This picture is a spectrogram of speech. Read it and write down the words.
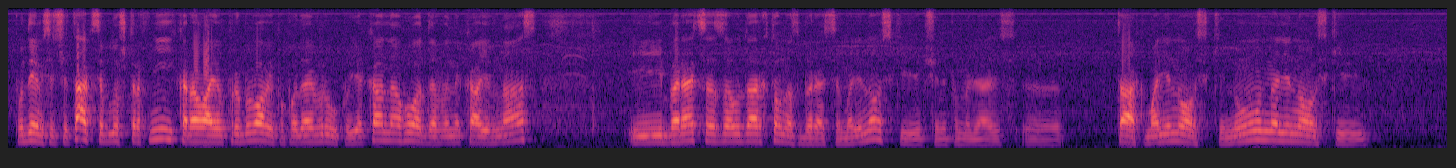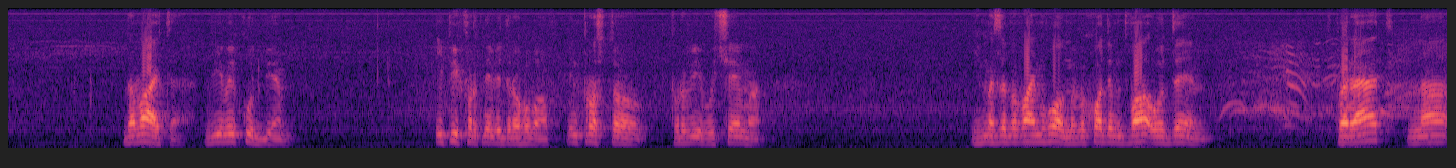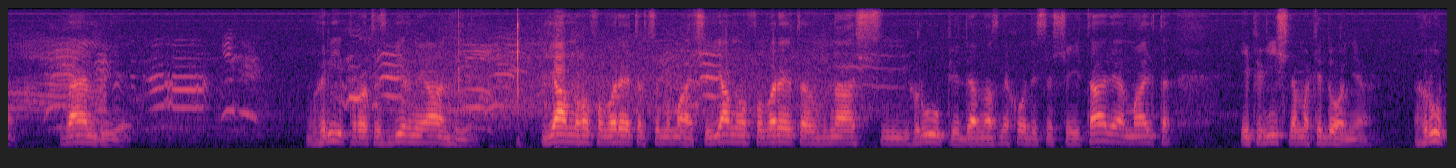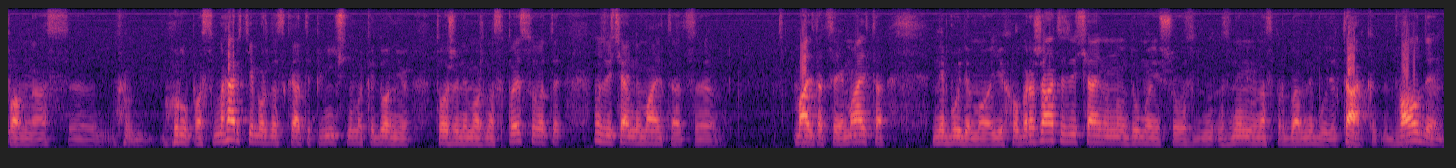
Подивимося, чи так, це було штрафній, Караваєв прибивав і попадає в руку. Яка нагода виникає в нас? І береться за удар. Хто в нас береться? Маліновський, якщо не помиляюсь. Е, так, Маліновський. Ну, Маліновський. Давайте. Лівий кут б'ємо. І Пікфорд не відреагував. Він просто провів очима. І ми забиваємо гол. Ми виходимо 2-1. Вперед на Вемблі. В грі проти збірної Англії. Явного фаворита в цьому матчі. Явного фаворита в нашій групі, де в нас знаходиться ще Італія, Мальта і Північна Македонія. Група в нас е, група смерті, можна сказати, Північну Македонію теж не можна списувати. Ну, звичайно, Мальта це Мальта це і Мальта. Не будемо їх ображати, звичайно. Ну, думаю, що з, з ними в нас проблем не буде. Так, 2-1.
